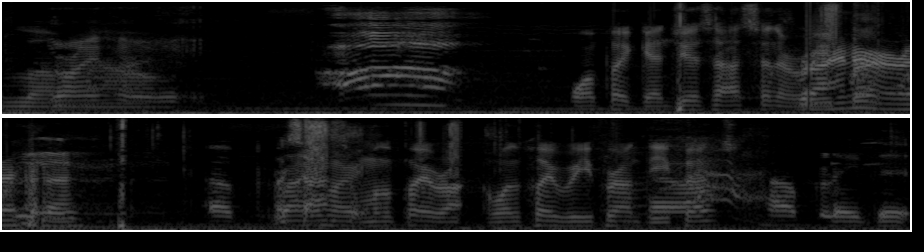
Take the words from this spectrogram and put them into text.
Love. Reinhardt. Wanna play Genji Assassin or Reiner Reaper? or Rissa? Uh, Assassin. Reinhardt. Wanna play Ri- Wanna play Reaper on defense? I'll play the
